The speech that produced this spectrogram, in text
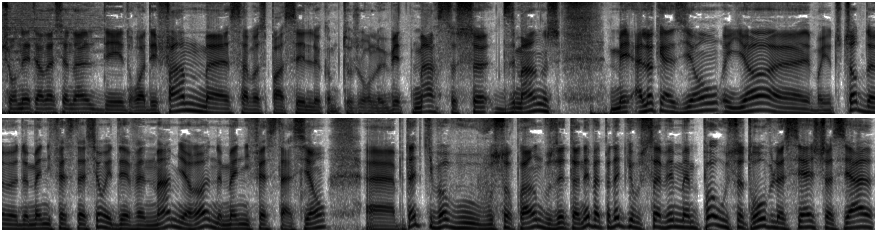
Journée internationale des droits des femmes, euh, ça va se passer comme toujours le 8 mars, ce dimanche. Mais à l'occasion, il y a, euh, bon, il y a toutes sortes de, manifestations et d'événements. Mais il y aura une manifestation, euh, peut-être qui va vous, vous surprendre, vous étonner. Peut-être que vous savez même pas où se trouve le siège social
